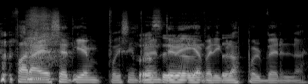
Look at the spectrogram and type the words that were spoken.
para ese tiempo y simplemente veía películas por verlas.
